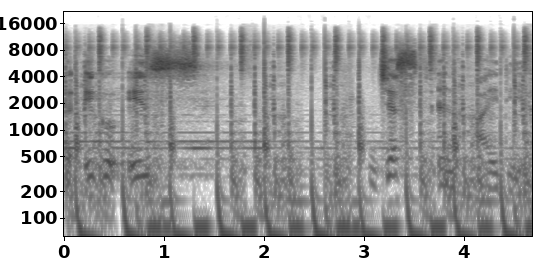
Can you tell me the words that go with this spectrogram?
The ego is just an idea.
